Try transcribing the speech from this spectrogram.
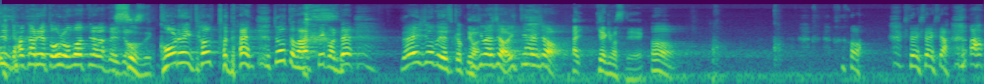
センチ測るやつ俺思ってなかったでしょ。そうですね。これちょっとだいちょっと待ってこれだい大丈夫ですか？では。行きましょう。行ってみましょう、はい。開きますね。うん。来た来た来た。あ、あ、あ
